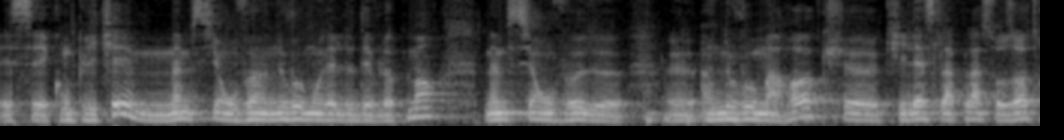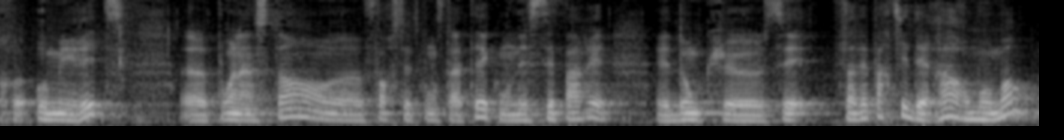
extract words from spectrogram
Et c'est compliqué, même si on veut un nouveau modèle de développement, même si on veut de, euh, un nouveau Maroc euh, qui laisse la place aux autres au mérite. Euh, pour l'instant, euh, force est de constater qu'on est séparés. Et donc, euh, c'est, ça fait partie des rares moments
